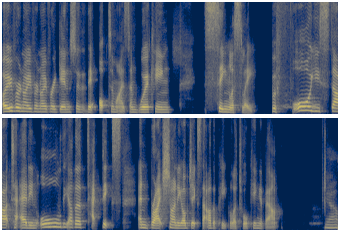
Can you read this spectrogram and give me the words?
over and over and over again so that they're optimized and working seamlessly before you start to add in all the other tactics and bright, shiny objects that other people are talking about. Yeah.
